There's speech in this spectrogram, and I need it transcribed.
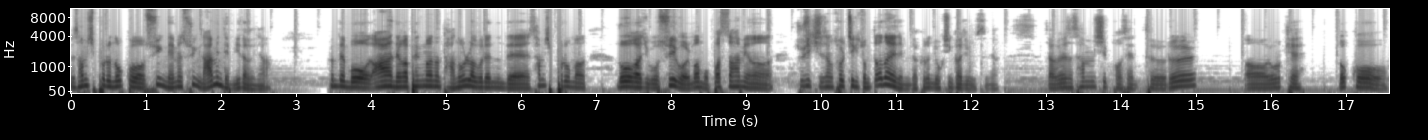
30% 놓고 수익 내면 수익 나면 됩니다 그냥 근데 뭐 아 내가 100만원 다 넣으려 그랬는데 30%만 넣어가지고 수익 얼마 못 봤어 하면 주식시장 솔직히 좀 떠나야 됩니다 그런 욕심 가지고 있으면 자 그래서 30%를 어 요렇게 넣고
